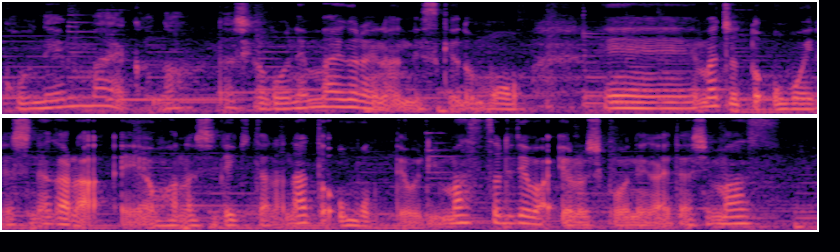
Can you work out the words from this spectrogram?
5年前かな？確か5年前ぐらいなんですけども、えーまあ、ちょっと思い出しながら、えー、お話できたらなと思っております。それではよろしくお願いいたします。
